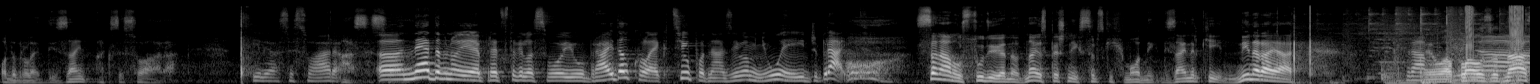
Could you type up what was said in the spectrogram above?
odabrala je dizajn aksesuara. Ili asesuara. Asesuara. E, nedavno je predstavila svoju bridal kolekciju pod nazivom New Age Bride. Sa nama u studiju jedna od najuspešnijih srpskih modnih dizajnerki, Nina Rajak. Bravo, Evo aplauz od nas.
